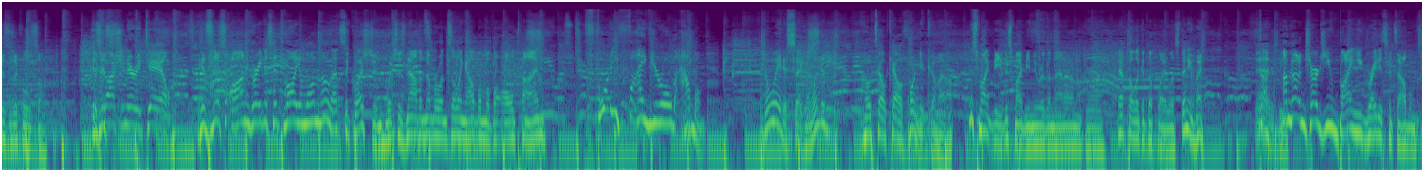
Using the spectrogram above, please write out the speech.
This is a cool song. Is it's a this, cautionary tale. is this on Greatest Hits Volume 1? No, that's the question, which is now the number one selling album of all time. 45 year old album. No, wait a second. When did Hotel California come out? This might be this might be newer than that. I don't know. You have to look at the playlist. Anyway, Yeah, it'd be- I'm not in charge of you buying you Greatest Hits albums.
